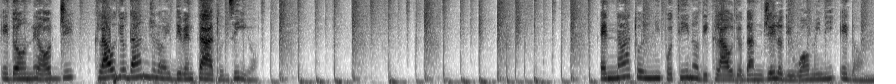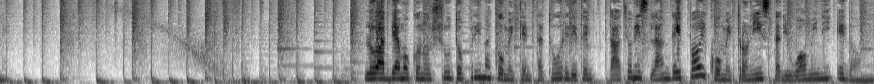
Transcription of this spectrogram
e donne oggi, Claudio D'Angelo è diventato zio. È nato il nipotino di Claudio D'Angelo di Uomini e donne. Lo abbiamo conosciuto prima come tentatore di Temptation Island e poi come tronista di Uomini e donne.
